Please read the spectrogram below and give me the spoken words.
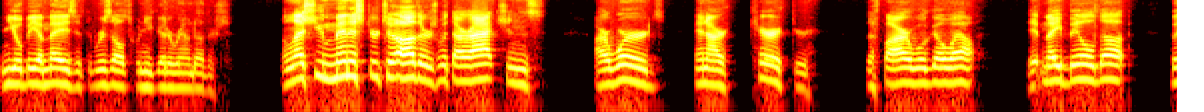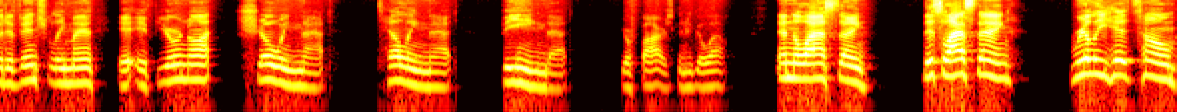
and you'll be amazed at the results when you get around others. Unless you minister to others with our actions, our words, and our character, the fire will go out. It may build up, but eventually, man, if you're not showing that, telling that, being that, your fire is going to go out. And the last thing, this last thing really hits home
